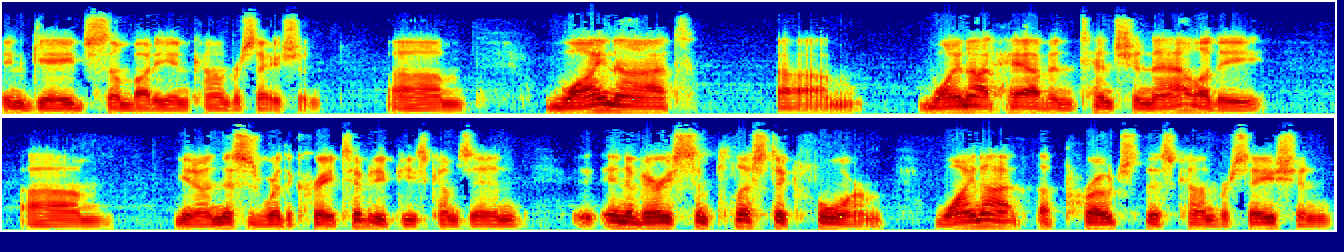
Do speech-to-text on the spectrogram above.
engage somebody in conversation. Um, why not um, why not have intentionality um, you know and this is where the creativity piece comes in in a very simplistic form why not approach this conversation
